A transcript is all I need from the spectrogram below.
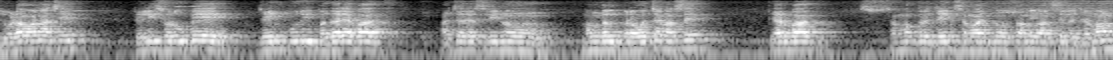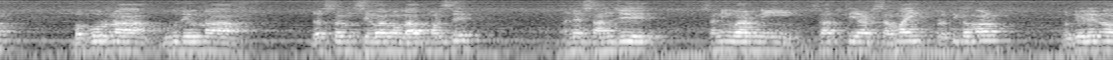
જોડાવાના છે. રેલી સ્વરૂપે જૈનપુરી પધાર્યા બાદ આચાર્યશ્રીનું મંગલ પ્રવચન હશે. ત્યારબાદ સમગ્ર જૈન સમાજનું સ્વામી વાત્સલ્ય જમણ, બપોરના ગુરુદેવના દર્શન સેવાનો લાભ મળશે અને સાંજે શનિવારની સાતથી આઠ સામાયિક પ્રતિક્રમણ વગેરેનો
